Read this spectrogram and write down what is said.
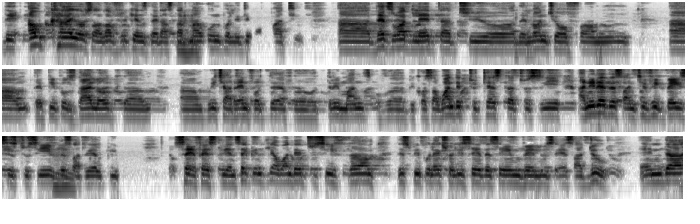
the outcry of South Africans that I start mm-hmm. my own political party. Uh, that's what led uh, to the launch of um, um, the People's Dialogue, um, um which I ran for for three months uh, because I wanted to test to see. I needed the scientific basis to see if mm-hmm. these are real people say firstly and secondly i wanted to see if um, these people actually say the same values as i do and uh,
